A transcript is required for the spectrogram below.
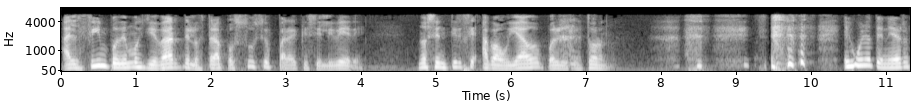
al fin podemos llevarte los trapos sucios para que se libere, no sentirse ababullado por el retorno. es bueno tener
